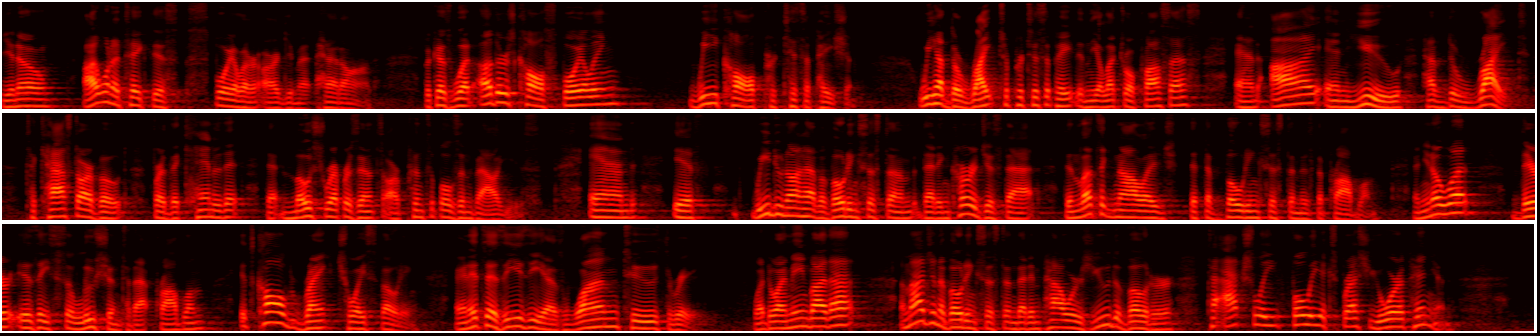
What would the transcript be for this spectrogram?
You know, I want to take this spoiler argument head on because what others call spoiling, we call participation. We have the right to participate in the electoral process, and I and you have the right to cast our vote for the candidate that most represents our principles and values. And if we do not have a voting system that encourages that, then let's acknowledge that the voting system is the problem. And you know what? There is a solution to that problem. It's called rank choice voting. And it's as easy as one, two, three. What do I mean by that? Imagine a voting system that empowers you, the voter, to actually fully express your opinion.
